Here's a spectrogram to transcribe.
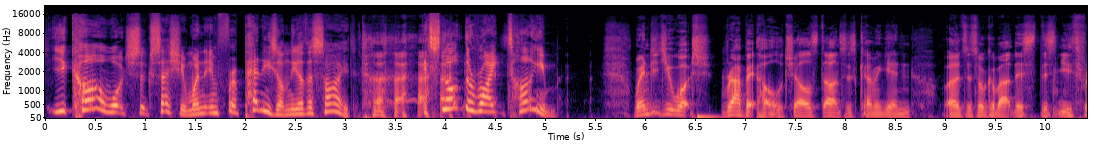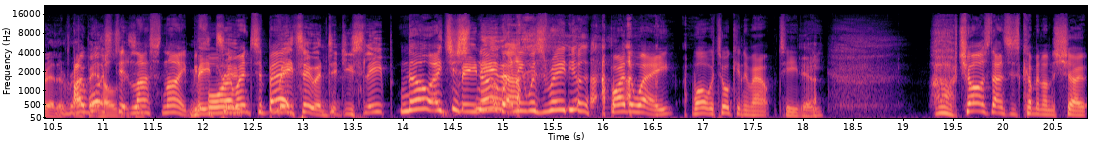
you can't watch Succession when in for a penny's on the other side. it's not the right time. When did you watch Rabbit Hole? Charles Dance is coming in uh, to talk about this this new thriller. I Rabbit Hole. watched it that's- last night before I went to bed. Me too. And did you sleep? No, I just Me neither. and it was radio. By the way, while we're talking about TV, oh, Charles Dance is coming on the show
